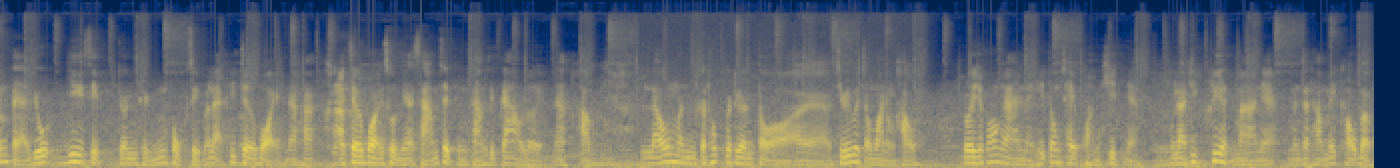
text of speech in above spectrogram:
ตั้งแต่อายุ 20 จนถึง 60นั่นแหละที่เจอบ่อยนะครับครับเจอบ่อยสุดเนี่ย30ถึง39 เลยนะครับแล้วมันกระทบกระเทือนต่อเอ่อชีวิตประจำวันของเขา โดยเฉพาะงานไหนที่ต้องใช้ความคิดเนี่ยอืม เวลาที่เครียดมาเนี่ยมันจะทำให้เขาแบบ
